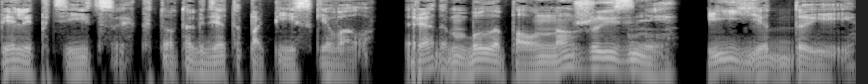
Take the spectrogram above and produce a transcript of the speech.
пели птицы, кто-то где-то попискивал. Рядом было полно жизни и еды.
